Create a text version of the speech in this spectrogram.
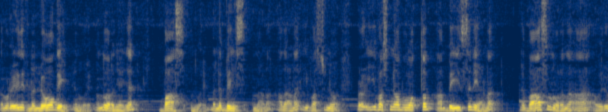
നമ്മൾ എഴുതിയിട്ടുണ്ട് ലോ ഗെയിൻ എന്ന് പറയും. എന്ന് പറഞ്ഞു കഴിഞ്ഞാൽ ബാസ് എന്ന് പറയും അല്ല ബേസ് എന്നാണ്. അതാണ് ഈ ഫസ്റ്റ് നോ ഈ ഫസ്റ്റ് നോബ് മൊത്തം ആ ബേസിനെയാണ് ബാസ് എന്ന് പറയുന്ന ആ ഒരു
